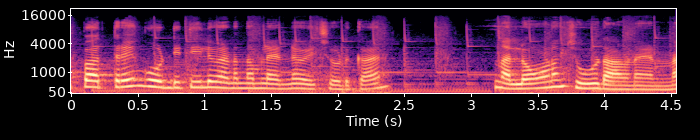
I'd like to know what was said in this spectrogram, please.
അപ്പോൾ അത്രയും ക്വാണ്ടിറ്റിയിൽ വേണം നമ്മൾ എണ്ണ ഒഴിച്ചു കൊടുക്കാൻ. നല്ലോണം ചൂടാവണ എണ്ണ.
